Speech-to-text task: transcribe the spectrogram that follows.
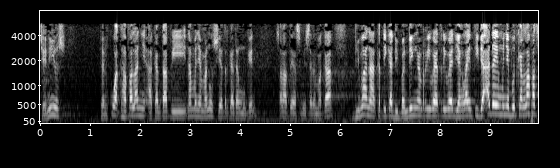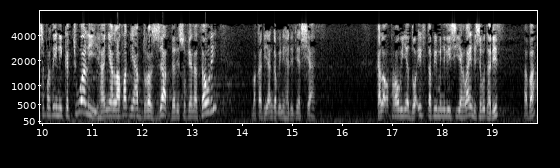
jenius, dan kuat hafalannya, akan tapi namanya manusia terkadang mungkin salah satu yang semisalnya maka di mana ketika dibandingkan riwayat-riwayat yang lain tidak ada yang menyebutkan lafaz seperti ini kecuali hanya lafadznya Abdurrazzaq dari Sufyan ats-Tsauri maka dianggap ini hadisnya syadz kalau perawinya doif tapi menyelisih yang lain disebut hadis apa?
